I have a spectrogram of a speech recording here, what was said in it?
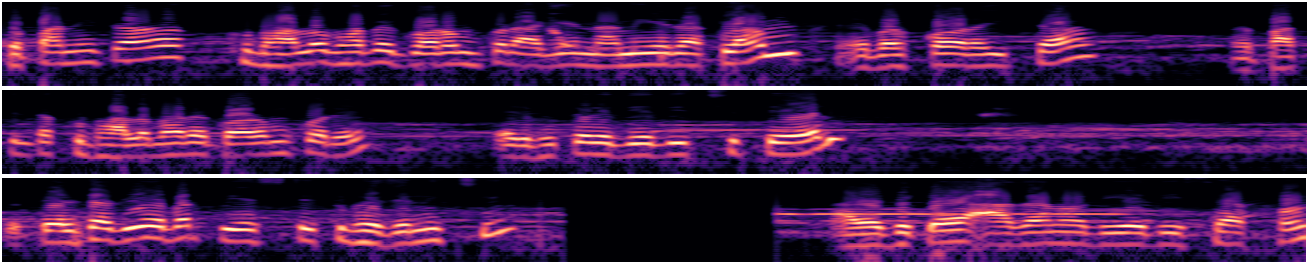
তো পানিটা খুব ভালোভাবে গরম করে আগে নামিয়ে রাখলাম, এবার কড়াইটা পাতিলটা খুব ভালোভাবে গরম করে এর ভিতরে দিয়ে দিচ্ছি তেল। তো তেলটা দিয়ে এবার পেঁয়াজটা একটু ভেজে নিচ্ছি। আর এদিকে আজানও দিয়ে দিচ্ছে এখন।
